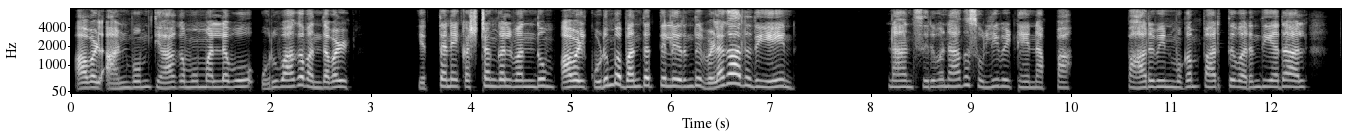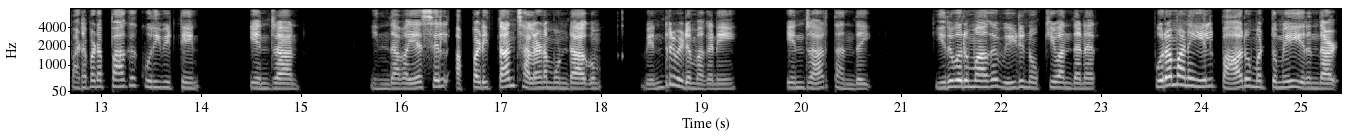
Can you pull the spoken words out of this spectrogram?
அவள் அன்பும் தியாகமும் அல்லவோ உருவாக வந்தவள். எத்தனை கஷ்டங்கள் வந்தும் அவள் குடும்ப பந்தத்திலிருந்து விலகாதது ஏன்? நான் சிறுவனாக சொல்லிவிட்டேன் அப்பா. பாருவின் முகம் பார்த்து வருந்தியதால் படபடப்பாக கூறிவிட்டேன் என்றான். இந்த வயசில் அப்படித்தான் சலனம் உண்டாகும். வென்றுவிடு மகனே என்றார் தந்தை. இருவருமாக வீடு நோக்கி வந்தனர். புறமனையில் பாரு மட்டுமே இருந்தாள்.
